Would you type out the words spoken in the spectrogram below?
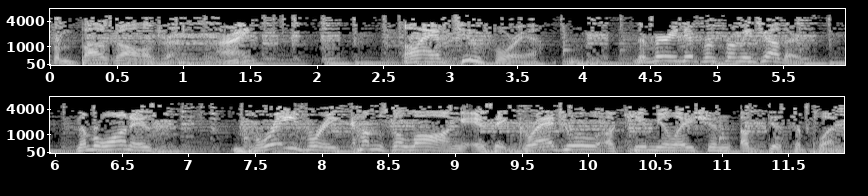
from Buzz Aldrin? All right? Well, I have two for you. They're very different from each other. Number one is Bravery comes along as a gradual accumulation of discipline.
